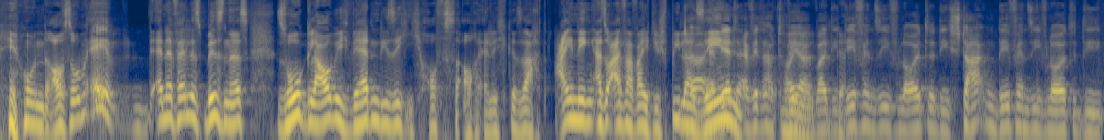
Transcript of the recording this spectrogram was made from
Millionen drauf. So, ey, NFL ist Business. So, glaube ich, werden die sich, ich hoffe es auch ehrlich gesagt, einigen, also einfach, weil ich die Spieler ja, sehen. Er wird, er wird halt teuer, weil die Defensivleute, die starken Defensivleute, die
